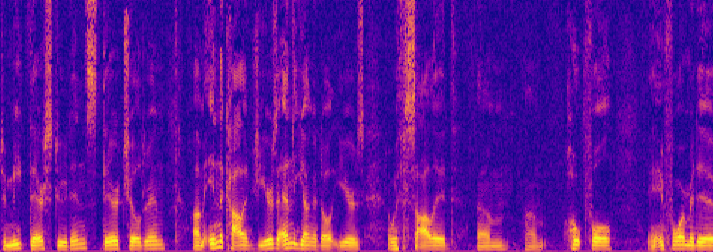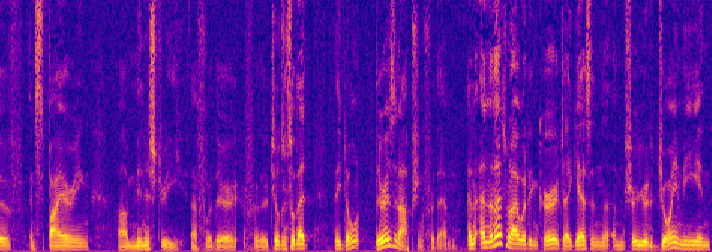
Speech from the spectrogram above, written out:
to meet their students, their children, um, in the college years and the young adult years with solid, um, um, hopeful, informative, inspiring uh, ministry uh, for their for their children, so that they don't. There is an option for them, and and that's what I would encourage, I guess, and I'm sure you would join me in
